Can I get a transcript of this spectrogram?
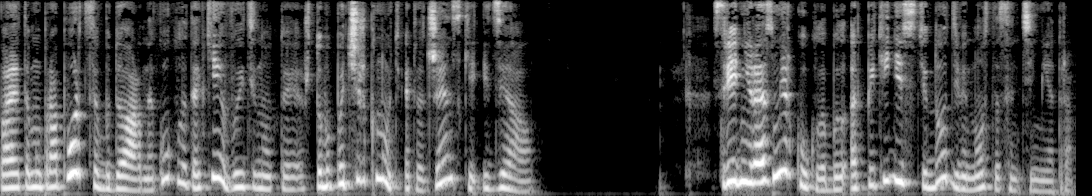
Поэтому пропорции будуарной куклы такие вытянутые, чтобы подчеркнуть этот женский идеал. Средний размер куклы был от 50 до 90 сантиметров.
